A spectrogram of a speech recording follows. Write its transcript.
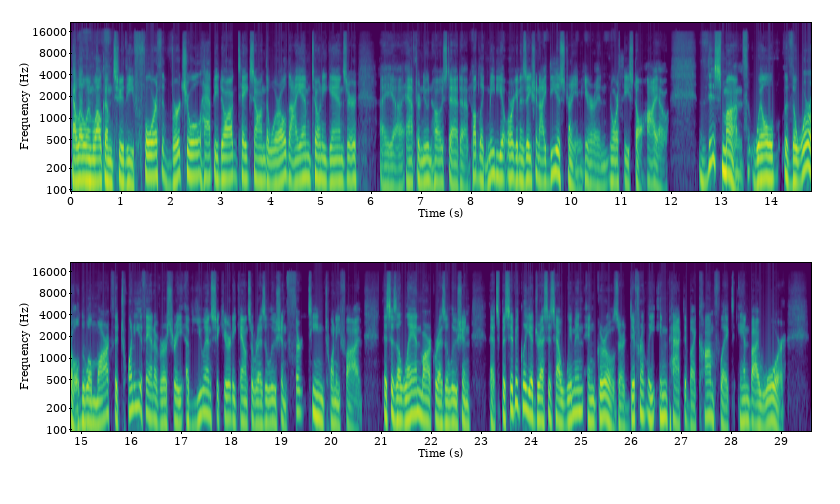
Hello and welcome to the fourth virtual Happy Dog Takes on the World. I am Tony Ganzer, a uh, afternoon host at a public media organization IdeaStream here in Northeast Ohio. This month, will the world will mark the 20th anniversary of UN Security Council Resolution 1325. This is a landmark resolution that specifically addresses how women and girls are differently impacted by conflict and by war.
